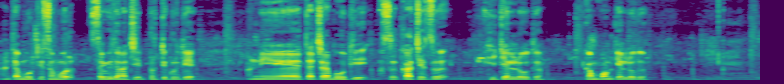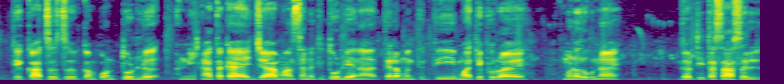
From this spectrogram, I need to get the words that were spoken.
आणि त्या मूर्तीसमोर संविधानाची प्रतिकृती आहे. आणि त्याच्याभोवती असं काचेचं हे केलेलं होतं कंपाऊंड केलं होतं. ते काचचं कंपाऊंड तोडलं आणि आता काय आहे, ज्या माणसानं ती तोडली आहे ना त्याला म्हणते ती मातेफुरू आहे मनोरुग्ण आहे. जर ती तसं असेल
